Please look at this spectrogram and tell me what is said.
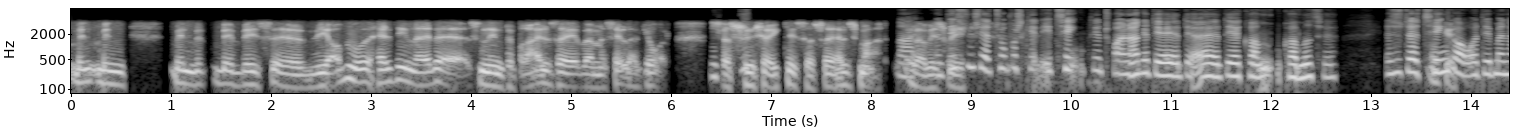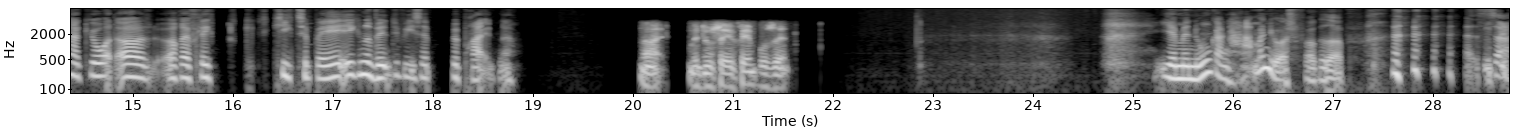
men, men, men, men hvis øh, vi er op mod halvdelen af det er sådan en bebrejdelse af, hvad man selv har gjort, så synes jeg ikke, det er så særlig smart. Nej, Eller men hvis det vi... synes jeg er to forskellige ting. Det tror jeg nok, at det er, det er, det er kom, kommet til. Jeg synes, det er at tænke Okay. over det, man har gjort, og, og reflekt, kigge tilbage, ikke nødvendigvis er bebrejdende. Nej, men du sagde 5 procent. Jamen, nogle gange har man jo også fucket op. så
